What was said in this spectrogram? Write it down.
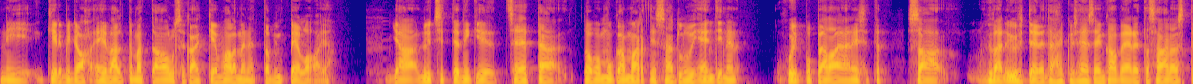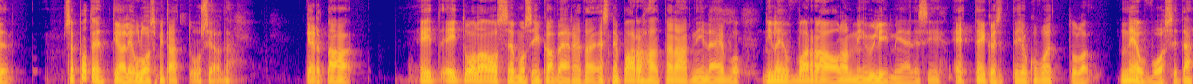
niin Kirby Dah ei välttämättä ollut se kaikkein valmennettavin pelaaja. Ja nyt sitten tietenkin se, että toivon mukaan Martin. Louis entinen huippupelaaja, niin sitten saa hyvän yhteyden tähän kyseiseen kaveriin, että saadaan sitten se potentiaali ulosmitattua sieltä. Kertaa ei, ei tuolla ole semmoisia kavereita, edes ne parhaat pelaat, niillä ei, vo, niillä ei ole varaa olla niin ylimielisiä, etteikö sitten joku voi tulla neuvoa sitä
